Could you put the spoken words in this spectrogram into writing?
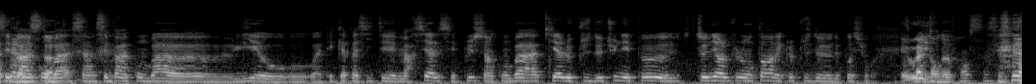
C'est pas un combat, c'est un- c'est pas un combat euh, lié au- au- à tes capacités martiales, c'est plus un combat à qui a le plus de thunes et peut tenir le plus longtemps avec le plus de, de potions. Et Pas oui, le Tour de France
